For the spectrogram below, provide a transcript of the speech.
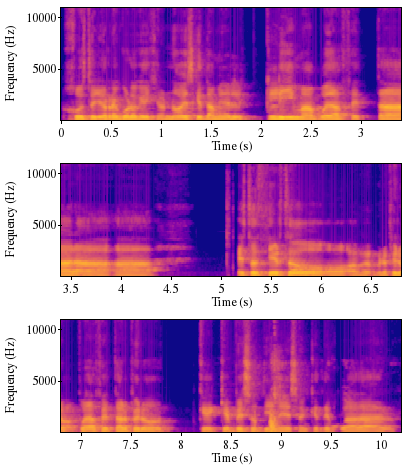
Justo, yo recuerdo que dijeron, no, es que también el clima puede afectar a... ¿Esto es cierto? O, me refiero, puede afectar, pero ¿qué, peso tiene eso en que te pueda dar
